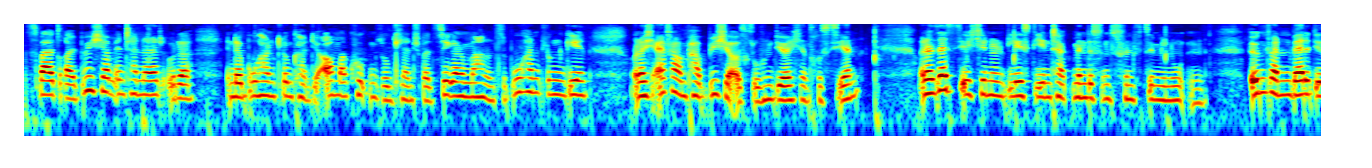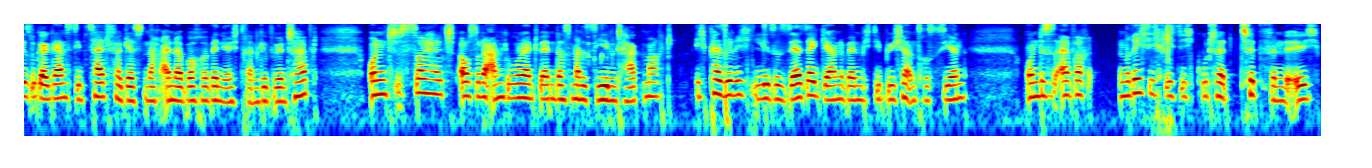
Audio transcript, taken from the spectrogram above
zwei, drei Bücher im Internet oder in der Buchhandlung könnt ihr auch mal gucken, so einen kleinen Spaziergang machen und zur Buchhandlung gehen und euch einfach ein paar Bücher aussuchen, die euch interessieren. Und dann setzt ihr euch hin und lest jeden Tag mindestens 15 Minuten. Irgendwann werdet ihr sogar ganz die Zeit vergessen nach einer Woche, wenn ihr euch dran gewöhnt habt. Und es soll halt auch so eine Angewohnheit werden, dass man es jeden Tag macht. Ich persönlich lese sehr, sehr gerne, wenn mich die Bücher interessieren. Und es ist einfach ein richtig, richtig guter Tipp, finde ich.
